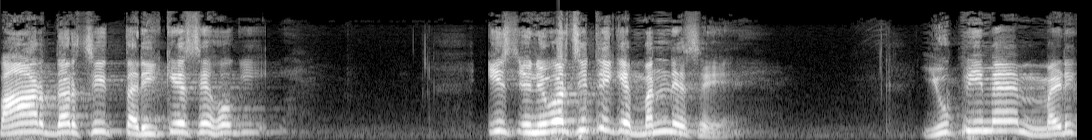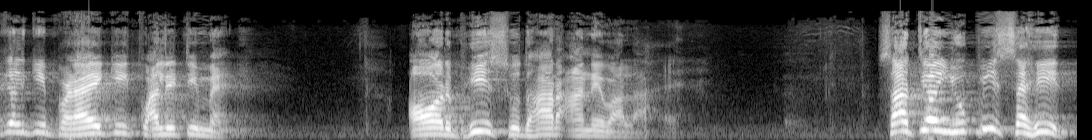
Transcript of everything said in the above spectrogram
पारदर्शी तरीके से होगी। इस यूनिवर्सिटी के बनने से यूपी में मेडिकल की पढ़ाई की क्वालिटी में और भी सुधार आने वाला है। साथियों यूपी सहित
